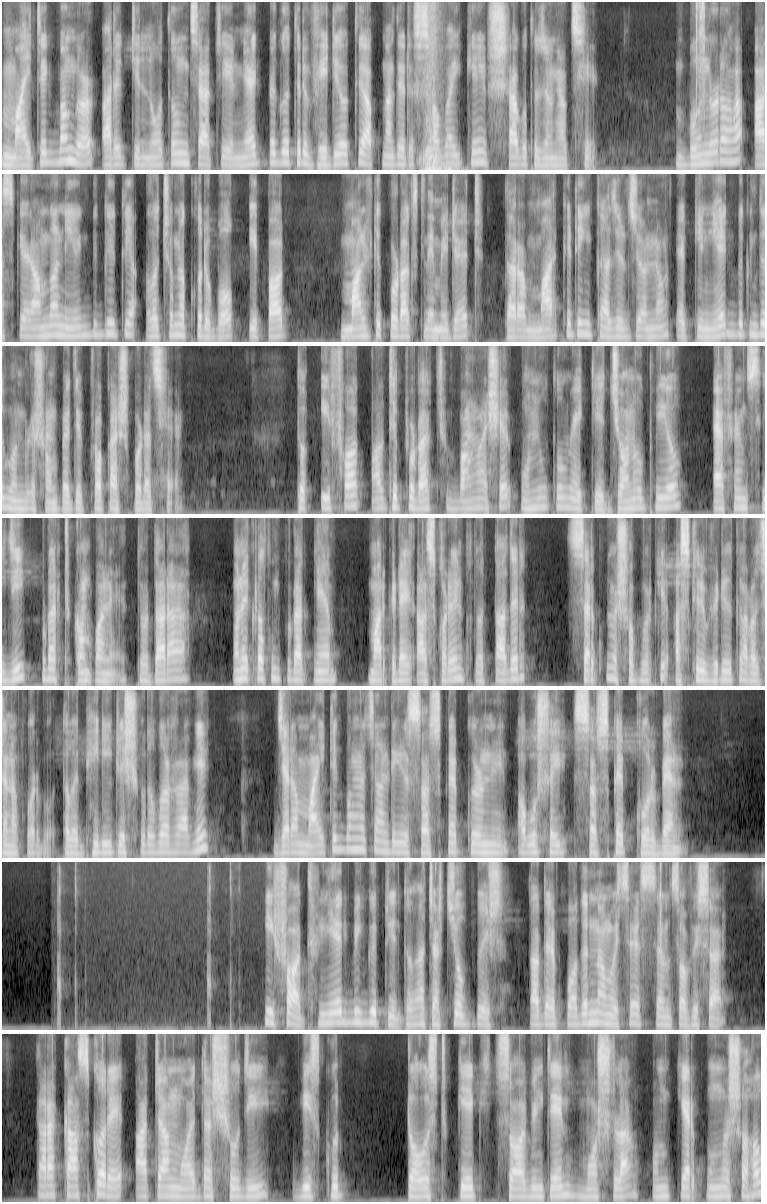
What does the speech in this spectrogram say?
MyTech বাংলার আরেকটি নতুন চাকরির ন্যাক বেগতের ভিডিওতে আপনাদের সবাইকে স্বাগত জানাচ্ছি। বন্ধুরা আজকের আমরা নিয়োগ বিজ্ঞপ্তি আলোচনা করব ইপাদ মাল্টি প্রোডাক্টস লিমিটেড, তারা মার্কেটিং কাজের জন্য একটি নিয়োগ বিজ্ঞপ্তি বন্ধুরা সম্প্রতি প্রকাশ করেছে। তো ইফাদ মাল্টি প্রোডাক্ট বাংলাদেশের অন্যতম একটি জনপ্রিয় এফএমসিজি প্রোডাক্ট কোম্পানি। তো তারা অনেক রকম প্রোডাক্ট নিয়ে মার্কেটে কাজ করেন। তো তাদের সার্কুলার সম্পর্কে আজকের ভিডিওতে আলোচনা করব। তবে ভিডিওটি শুরু করার আগে যারা মাইটেক বাংলা চ্যানেলটিকে সাবস্ক্রাইব করেন অবশ্যই সাবস্ক্রাইব করবেন। ইফাদ নিয়োগ বিজ্ঞপ্তি দু হাজার চব্বিশ, তাদের পদের নাম হয়েছে সেলস অফিসার। তারা কাজ করে আটা, ময়দা, সুজি, বিস্কুট, টোস্ট, কেক, সয়াবিন তেল, মশলা, হোম কেয়ার পণ্য সহ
